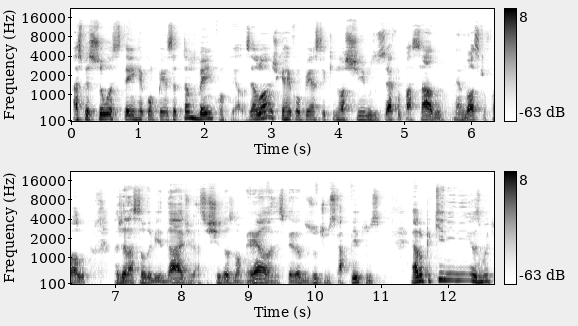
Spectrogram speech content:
As pessoas têm recompensa também com telas. É lógico que a recompensa que nós tínhamos no século passado, né, nós que eu falo, a geração da minha idade, assistindo as novelas, esperando os últimos capítulos, eram pequenininhas, muito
